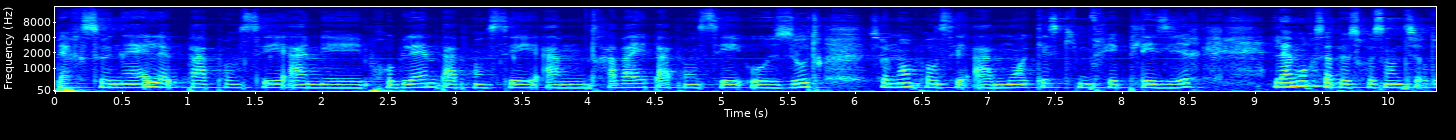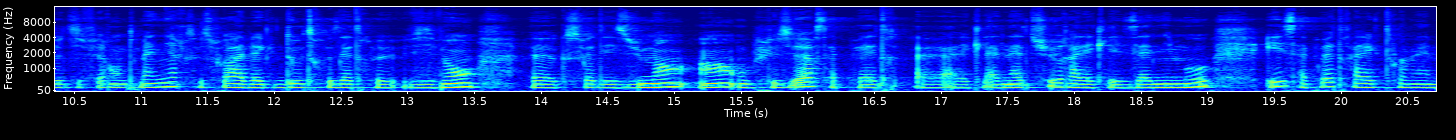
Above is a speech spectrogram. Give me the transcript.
personnelle, pas penser à mes problèmes, pas penser à mon travail, pas penser aux autres, seulement penser à moi, qu'est-ce qui me ferait plaisir. L'amour, ça peut se ressentir de différentes manières, que ce soit avec d'autres êtres vivants, euh, que ce soit des humains, un ou plusieurs, ça peut être euh, avec la nature, avec les animaux, et ça peut être avec toi-même.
